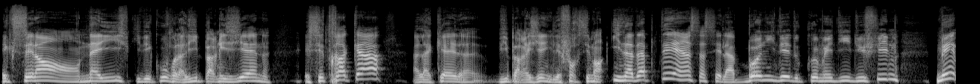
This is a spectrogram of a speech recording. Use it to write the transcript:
excellent naïf qui découvre la vie parisienne et ses tracas, à laquelle vie parisienne il est forcément inadapté. Hein. ça, c'est la bonne idée de comédie du film. Mais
